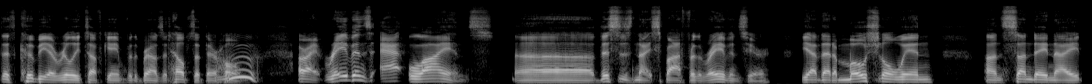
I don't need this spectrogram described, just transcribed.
this could be a really tough game for the Browns. It helps that they're home. Woo. All right, Ravens at Lions. Uh, this is a nice spot for the Ravens here. You have that emotional win on Sunday night,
